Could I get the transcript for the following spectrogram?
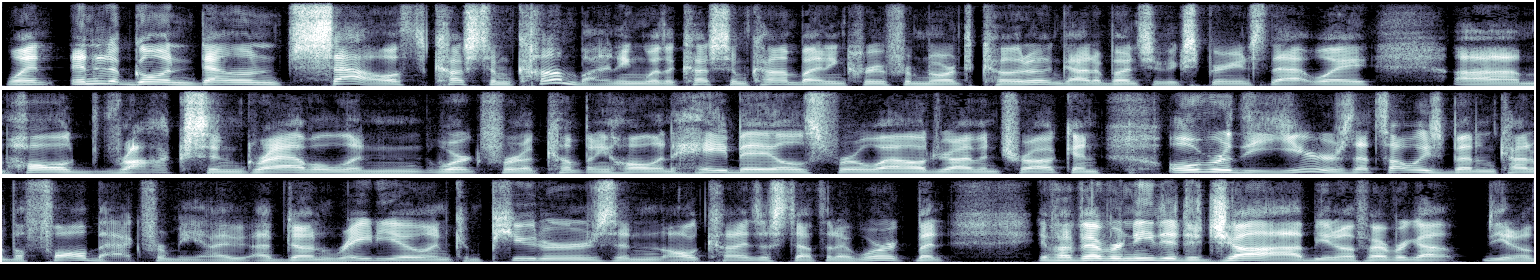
went ended up going down south custom combining with a custom combining crew from North Dakota and got a bunch of experience that way. Um, hauled rocks and gravel and worked for a company hauling hay bales for a while, driving truck. And over the years, that's always been kind of a fallback for me. I, I've done radio and computers and all kinds of stuff that I've worked. But if I've ever needed a job, you know, if I ever got, you know,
